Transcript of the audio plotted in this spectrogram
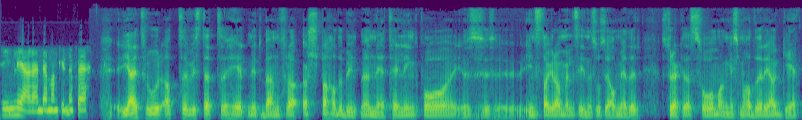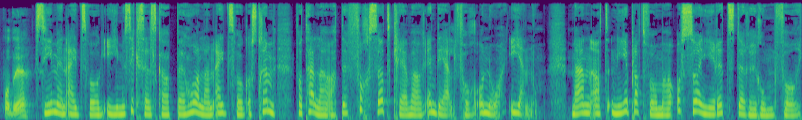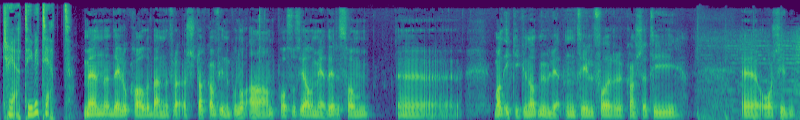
rimeligere enn det man kunne før. Jeg tror at hvis et helt nytt band fra Ørsta hadde begynt med nedtelling på Instagram eller sine sosiale medier, så tror jeg ikke det er så mange som hadde reagert på det. Simen Eidsvåg i musikkselskapet Haaland Eidsvåg og Strøm forteller at det fortsatt krever en del for å nå igjennom, men at nye plattformer også gir et større rom for kreativitet. Men det lokale bandet fra Ørsta kan finne på noe annet på sosiale medier som øh, man ikke kunne hatt muligheten til for kanskje ti øh, år siden.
